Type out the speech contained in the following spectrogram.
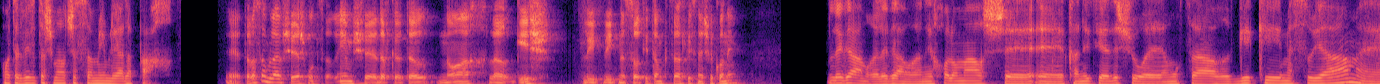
כמו הטלוויזיות השמנות ששמים ליד הפח. אה, אתה לא שם לב שיש מוצרים שדווקא יותר נוח להרגיש, להתנסות איתם קצת לפני שקונים? לגמרי, לגמרי. אני יכול לומר שקניתי איזשהו אה, מוצר גיקי מסוים אה,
